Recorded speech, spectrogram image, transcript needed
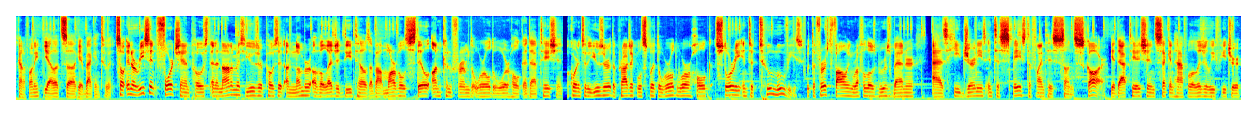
it's kind of funny. Yeah, let's uh, get back into it. So in a recent 4chan post, an anonymous user posted a number of alleged details about Marvel's still unconfirmed World War Hulk adaptation. According to the user, the project will split the World War Hulk story into two movies, with the first following Ruffalo's Bruce Banner as he journeys into space to find his son Scar. The adaptation's second half will allegedly feature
